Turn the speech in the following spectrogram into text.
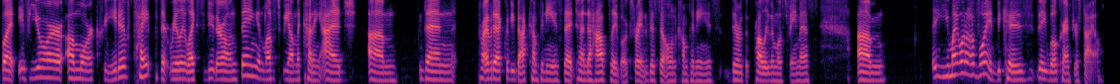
but if you're a more creative type that really likes to do their own thing and loves to be on the cutting edge um, then private equity backed companies that tend to have playbooks, right? Vista owned companies, they're the, probably the most famous. Um, you might want to avoid because they will cramp your style.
